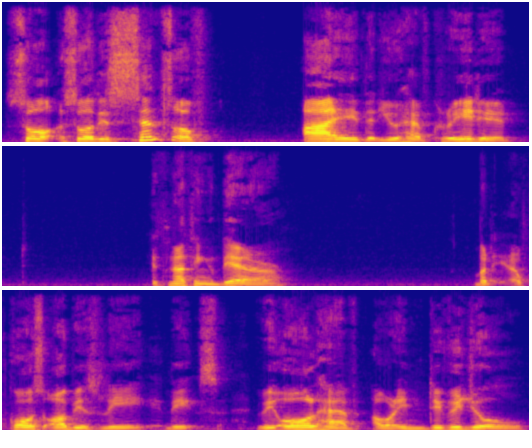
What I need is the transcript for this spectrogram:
So, so this sense of I that you have created, it's nothing there. But of course, obviously, this, we all have our individual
